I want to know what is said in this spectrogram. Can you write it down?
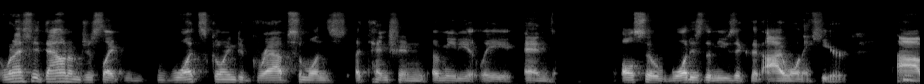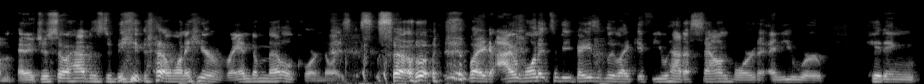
when I sit down, I'm just like, what's going to grab someone's attention immediately, and also what is the music that I want to hear. Um, and it just so happens to be that I want to hear random metalcore noises. So, like, I want it to be basically like if you had a soundboard and you were hitting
